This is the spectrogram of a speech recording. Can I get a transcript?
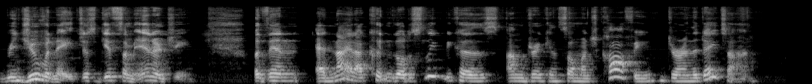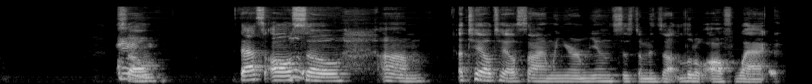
rejuvenate, just get some energy. But then at night I couldn't go to sleep because I'm drinking so much coffee during the daytime. So that's also um, a telltale sign when your immune system is a little off whack.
